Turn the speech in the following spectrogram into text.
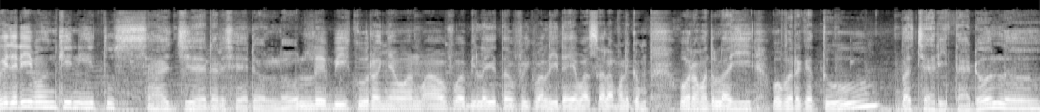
Oke jadi mungkin itu saja dari saya dulu. Lebih kurangnya mohon maaf. Wabillahi taufiq wal hidayah. Wassalamualaikum warahmatullahi wabarakatuh. Baca cerita dulu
